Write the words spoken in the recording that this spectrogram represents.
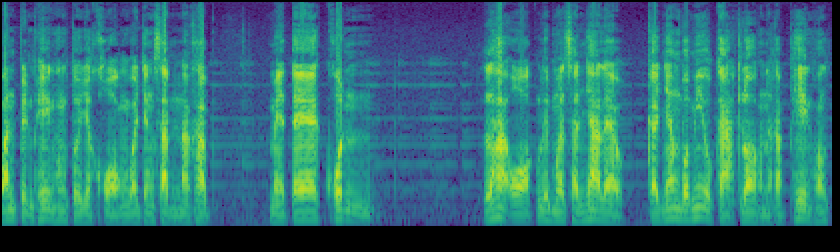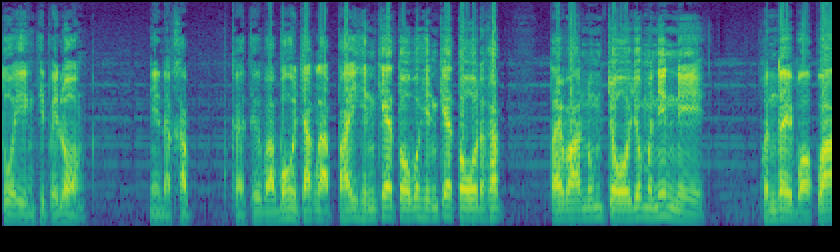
มันเป็นเพลงของตัวเจ้าของว่าจังสันนะครับ แม้แต่คนล่าออกหรือเมื่อสัญญาแล้วก็ยังบ่มีโอกาสร้องนะครับ เพลงของตัวเองที่ไปร้องนี่นะครับ ก็ถือว่าบ่รู้จักละไปเห็นแก่โตวบ่เห็นแก่โตวนะครับ แต่ว่านุ่มโจยมนินนี่เพิ่นได้บอกว่า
